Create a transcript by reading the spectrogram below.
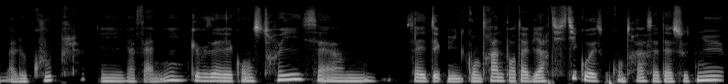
bah, le couple et la famille que vous avez construit, ça, ça a été une contrainte pour ta vie artistique ou est-ce qu'au contraire ça t'a soutenu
